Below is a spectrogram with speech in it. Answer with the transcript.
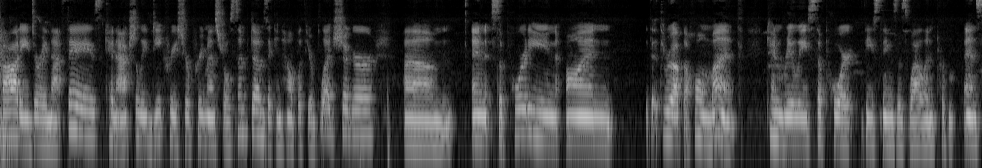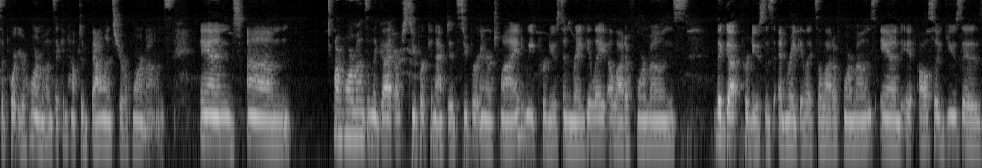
body during that phase can actually decrease your premenstrual symptoms. It can help with your blood sugar. Um, and supporting on th- throughout the whole month can really support these things as well and and support your hormones. It can help to balance your hormones. And um, our hormones in the gut are super connected, super intertwined. We produce and regulate a lot of hormones. The gut produces and regulates a lot of hormones, and it also uses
